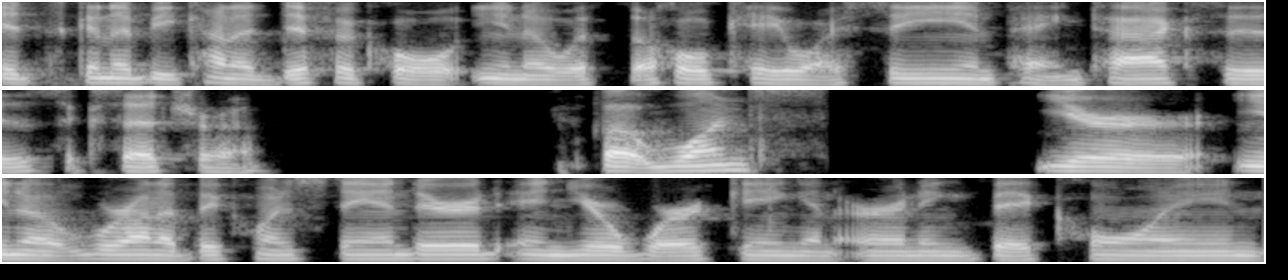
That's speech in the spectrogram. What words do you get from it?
it's going to be kind of difficult, you know, with the whole KYC and paying taxes, etc. But once you're, you know, we're on a Bitcoin standard and you're working and earning Bitcoin,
